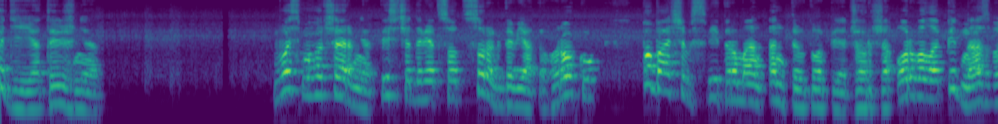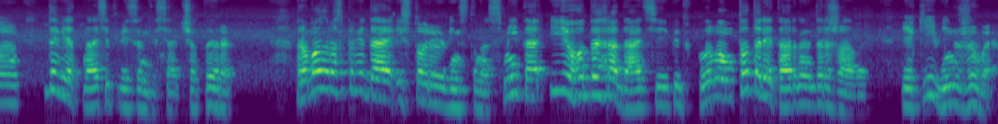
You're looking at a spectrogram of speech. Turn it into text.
Подія тижня. 8 червня 1949 року побачив світ роман Антиутопія Джорджа Орвела під назвою 1984. Роман розповідає історію Вінстона Сміта і його деградації під впливом тоталітарної держави, в якій він живе.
